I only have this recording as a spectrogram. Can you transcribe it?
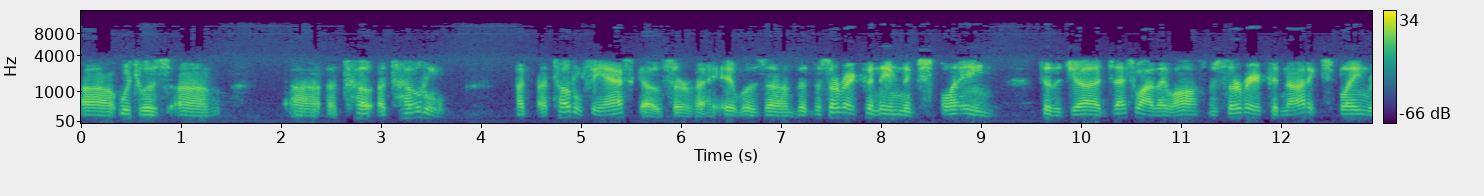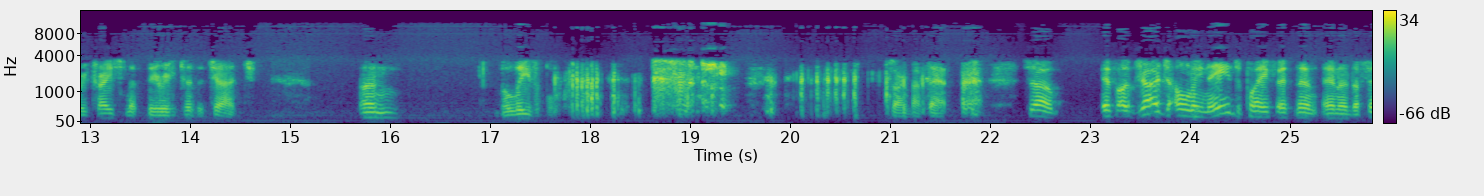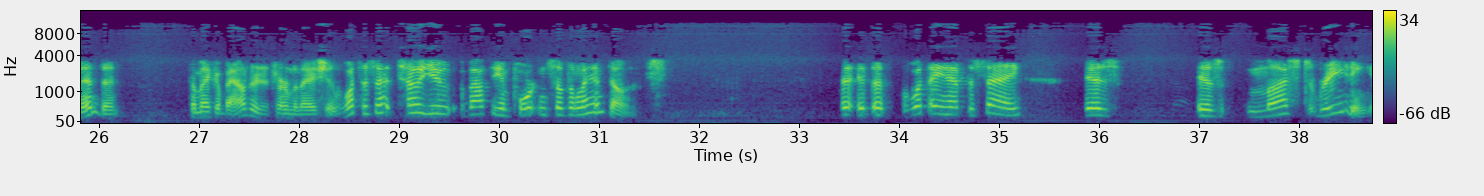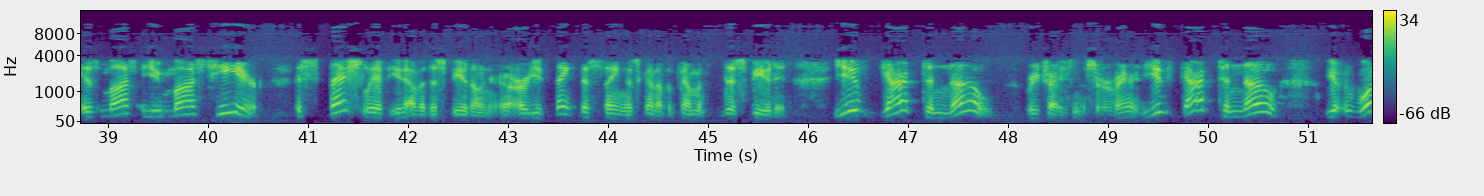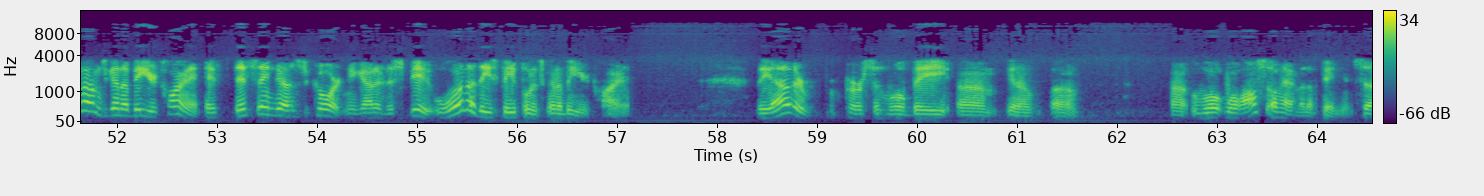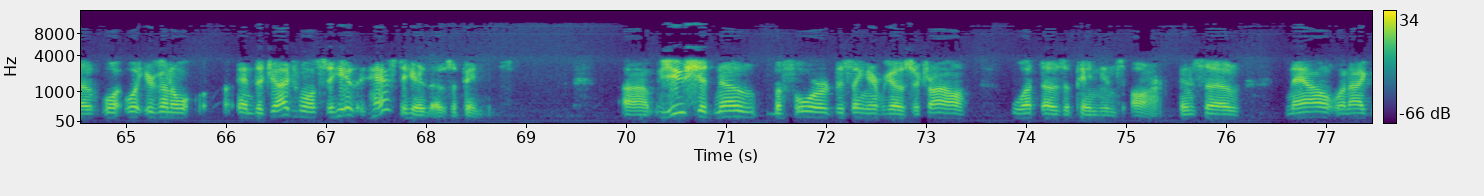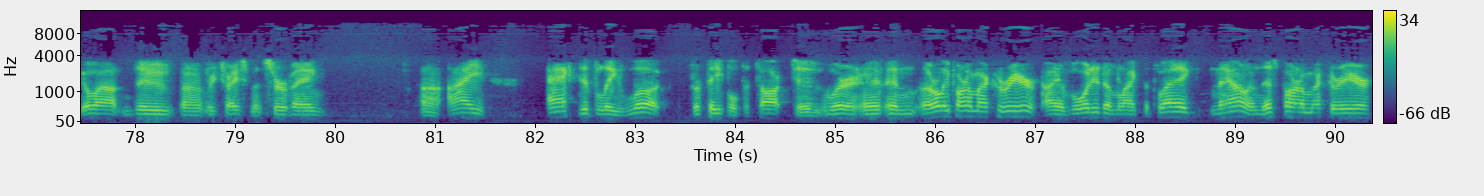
uh, which was, um, uh, a, to- a total a, a total fiasco survey. It was uh, the, the surveyor couldn't even explain to the judge. That's why they lost. The surveyor could not explain retracement theory to the judge. Unbelievable. Sorry about that. So, if a judge only needs a plaintiff and, and a defendant to make a boundary determination, what does that tell you about the importance of the landowners? it, it, what they have to say is is must reading is must you must hear especially if you have a dispute on your or you think this thing is going to become disputed you've got to know retracing the surveyor you've got to know you, one of them's going to be your client if this thing goes to court and you got a dispute one of these people is going to be your client the other person will be um you know uh, uh, will, will also have an opinion. So what, what you're going to, and the judge wants to hear, has to hear those opinions. Uh, you should know before this thing ever goes to trial what those opinions are. And so now when I go out and do uh, retracement surveying, uh, I actively look for people to talk to. Where in, in the early part of my career, I avoided them like the plague. Now in this part of my career,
